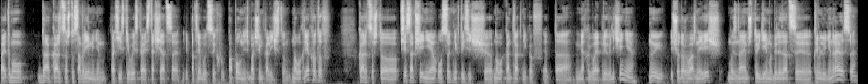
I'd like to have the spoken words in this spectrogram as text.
Поэтому да, кажется, что со временем российские войска истощатся и потребуется их пополнить большим количеством новых рекрутов. Кажется, что все сообщения о сотнях тысяч новых контрактников – это, мягко говоря, преувеличение. Ну и еще тоже важная вещь. Мы знаем, что идея мобилизации Кремлю не нравится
